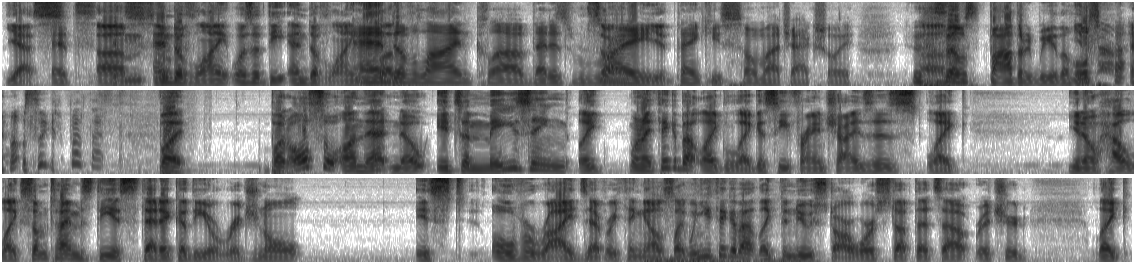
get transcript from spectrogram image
Yes. It's- um it's so end of line was it the end of line club. end club? of line club that is Sorry, right you- Um, thank you so much actually that was bothering me the whole time i was thinking about that but but also on that note it's amazing like when i think about like legacy franchises like you know how like sometimes the aesthetic of the original is overrides everything else. Like when you think about like the new star wars stuff that's out richard like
